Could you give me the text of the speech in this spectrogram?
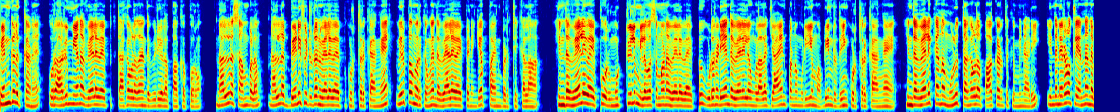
பெண்களுக்கான ஒரு அருமையான வேலைவாய்ப்பு தகவலை தான் இந்த வீடியோவில் பார்க்க போகிறோம் நல்ல சம்பளம் நல்ல பெனிஃபிட்டுடன் வேலைவாய்ப்பு கொடுத்துருக்காங்க. விருப்பம் இருக்கவங்க இந்த வேலைவாய்ப்பை நீங்கள் பயன்படுத்திக்கலாம். இந்த வேலைவாய்ப்பு ஒரு முற்றிலும் இலவசமான வேலைவாய்ப்பு. உடனடியாக இந்த வேலையில் உங்களால் ஜாயின் பண்ண முடியும் அப்படின்றதையும் கொடுத்துருக்காங்க. இந்த வேலைக்கான முழு தகவலை பார்க்கறதுக்கு முன்னாடி இந்த நிறுவனத்தில் என்னென்ன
